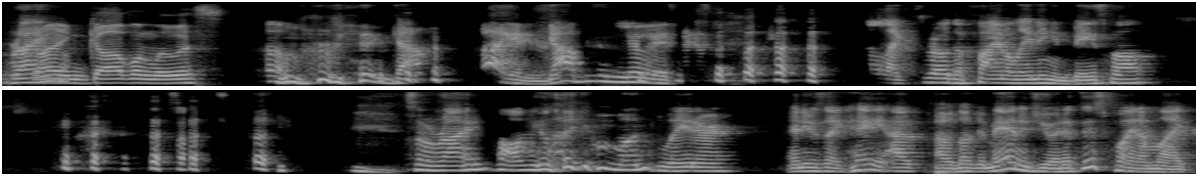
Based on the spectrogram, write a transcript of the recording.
Ryan, Ryan Goblin Lewis. Um, Goblin, Ryan Goblin Lewis. I'll, like throw the final inning in baseball. so, so Ryan called me like a month later And he was like, hey, I, I would love to manage you. And at this point, I'm like,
